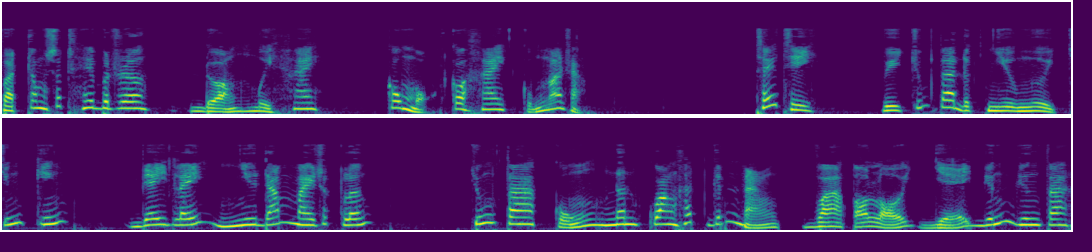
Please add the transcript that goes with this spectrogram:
Và trong sách Hebrew đoạn 12, câu 1 câu 2 cũng nói rằng, Thế thì, vì chúng ta được nhiều người chứng kiến dây lấy như đám mây rất lớn, chúng ta cũng nên quăng hết gánh nặng và tội lỗi dễ dấn dương ta,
